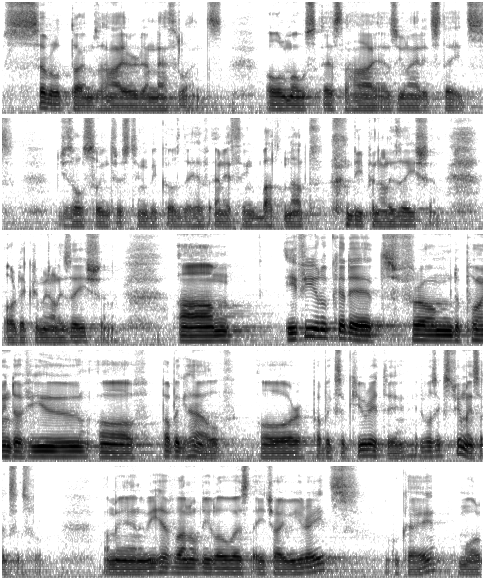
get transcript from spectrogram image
several times higher than Netherlands, almost as high as United States, which is also interesting because they have anything but not depenalization or decriminalization. Um, if you look at it from the point of view of public health or public security, it was extremely successful. I mean, we have one of the lowest HIV rates Okay, more,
